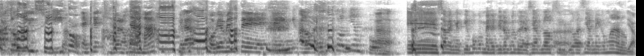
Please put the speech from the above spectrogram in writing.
Cuatro milcitos. es que, bueno, además, claro, obviamente, en, a lo largo de nuestro tiempo, eh, ¿saben? El tiempo que me refiero cuando yo hacía blogs y tú hacías Mega Humano, Ya.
